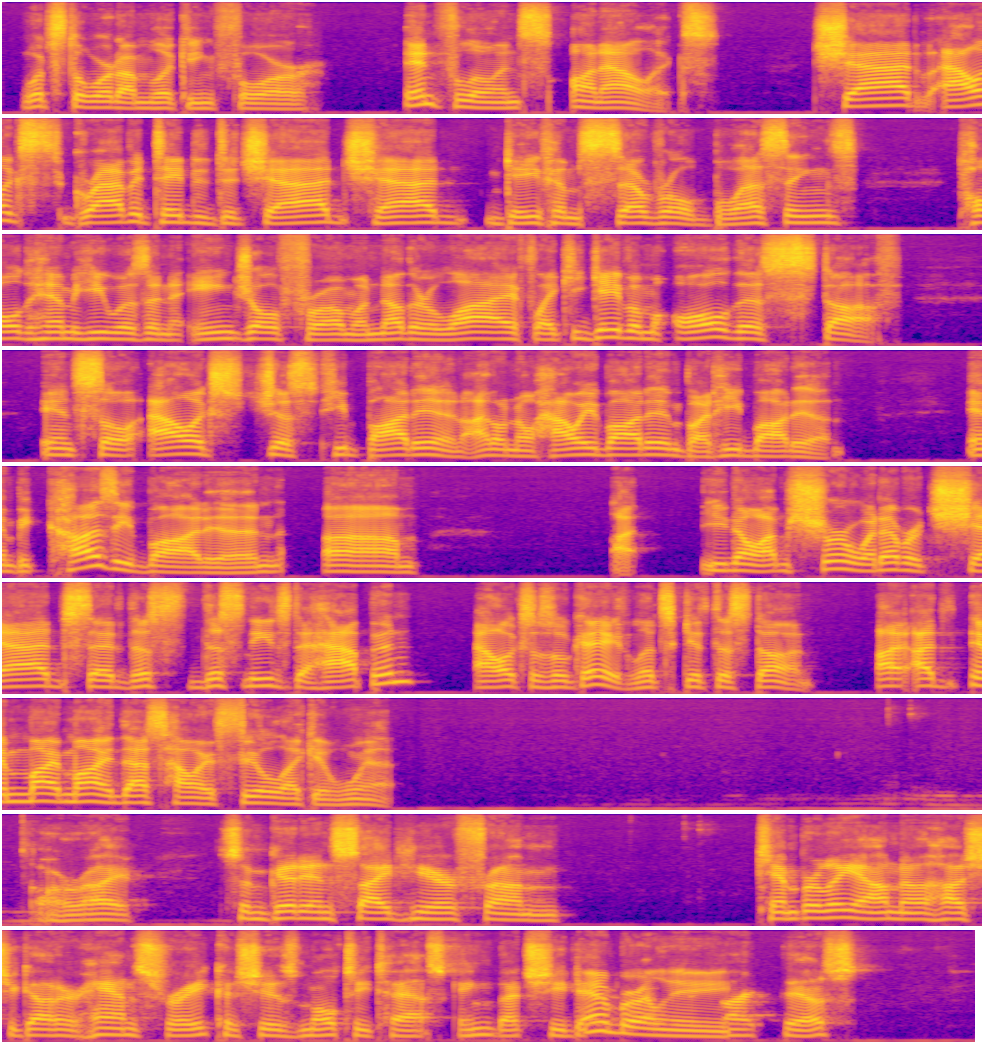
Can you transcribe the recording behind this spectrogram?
what's the word I'm looking for? Influence on Alex. Chad Alex gravitated to Chad. Chad gave him several blessings, told him he was an angel from another life. Like he gave him all this stuff. And so Alex just he bought in. I don't know how he bought in, but he bought in. And because he bought in, um, I, you know, I'm sure whatever Chad said, this this needs to happen. Alex is okay. Let's get this done. I, I in my mind, that's how I feel like it went. All right. Some good insight here from Kimberly. I don't know how she got her hands free because she was multitasking, but she did Kimberly, like this.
